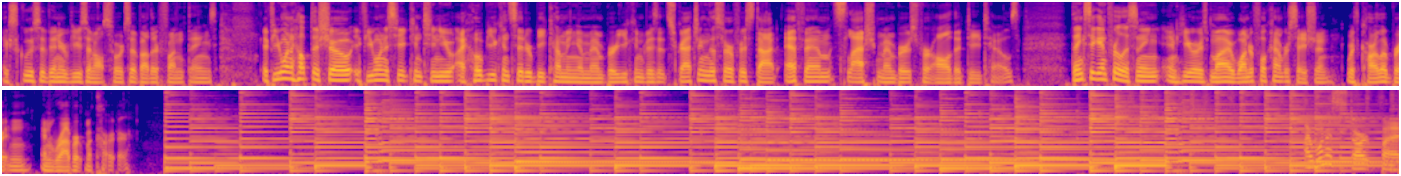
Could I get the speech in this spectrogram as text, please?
exclusive interviews, and all sorts of other fun things. If you want to help the show, if you want to see it continue, I hope you consider becoming a member. You can visit scratchingthesurface.fm slash members for all the details. Thanks again for listening, and here is my wonderful conversation with Karla Britton and Robert McCarter. I want to start by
